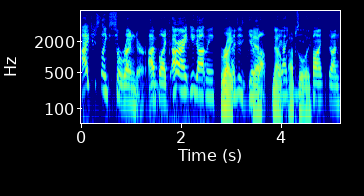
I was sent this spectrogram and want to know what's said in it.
I just like surrender. I'm like, all right, you got me. right. I just give yeah. up. No, Like, I- absolutely. Fine, done.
